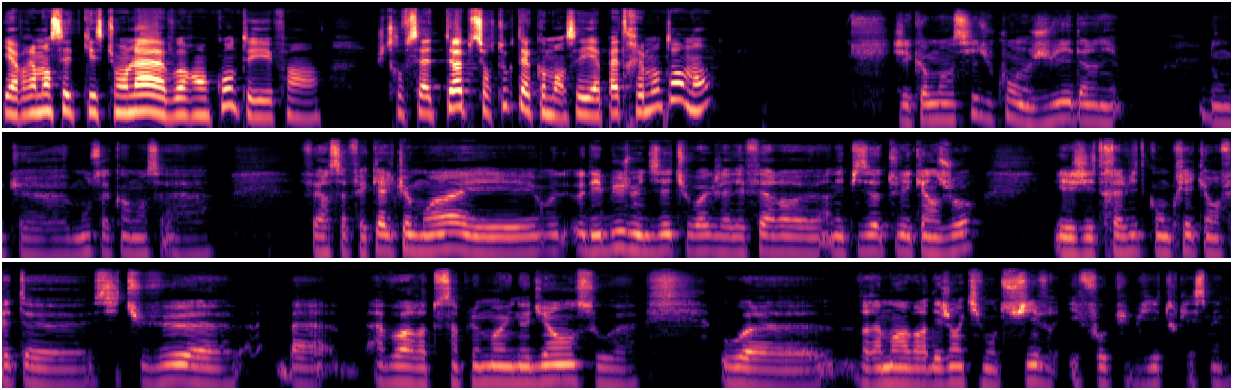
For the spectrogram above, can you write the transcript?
il y a vraiment cette question-là à avoir en compte et enfin, je trouve ça top, surtout que tu as commencé il y a pas très longtemps, non? J'ai commencé du coup en juillet dernier. Donc euh, bon, ça commence à faire, ça fait quelques mois et au, début je me disais, tu vois, que j'allais faire euh, un épisode tous les 15 jours. Et j'ai très vite compris qu'en fait, euh, si tu veux bah, avoir tout simplement une audience ou, ou vraiment avoir des gens qui vont te suivre, il faut publier toutes les semaines.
